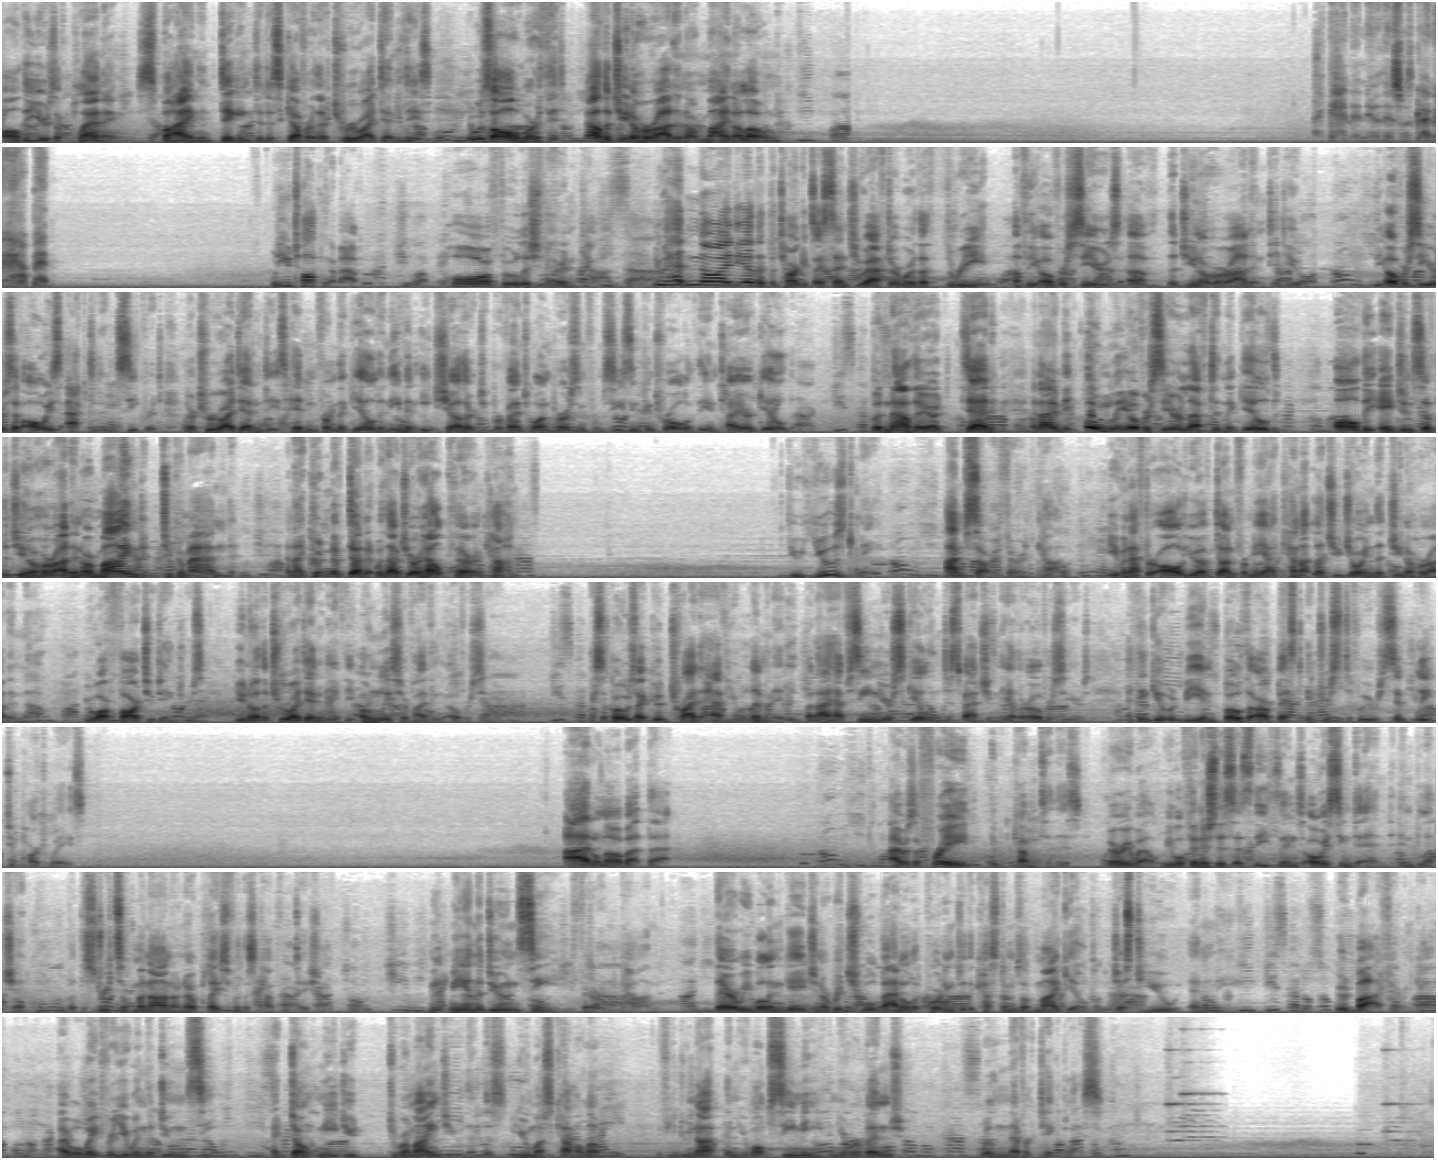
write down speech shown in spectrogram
All the years of planning, spying, and digging to discover their true identities. It was all worth it. Now the GenoHaradan are mine alone. I kinda knew this was gonna happen. What are you talking about? Poor, foolish Farron Khan. You had no idea that the targets I sent you after were the three of the overseers of the GenoHaradan, did you? The overseers have always acted in secret, their true identities hidden from the guild and even each other to prevent one person from seizing control of the entire guild. But now they are dead, and I am the only overseer left in the guild. All the agents of the GenoHaradan are mine to command, and I couldn't have done it without your help, Farron Khan. You used me. I'm sorry, Farron Khan. Even after all you have done for me, I cannot let you join the GenoHaradan now. You are far too dangerous. You know the true identity of the only surviving overseer. I suppose I could try to have you eliminated, but I have seen your skill in dispatching the other overseers. I think it would be in both our best interests if we were simply to part ways. I don't know about that. I was afraid it would come to this. Very well, we will finish this as these things always seem to end, in bloodshed. But the streets of Manaan are no place for this confrontation. Meet me in the Dune Sea, Farron Khan. There we will engage in a ritual battle according to the customs of my guild, just you and me. Goodbye, Farron I will wait for you in the Dune Sea. I don't need you to remind you that this you must come alone. If you do not, then you won't see me, and your revenge will never take place.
